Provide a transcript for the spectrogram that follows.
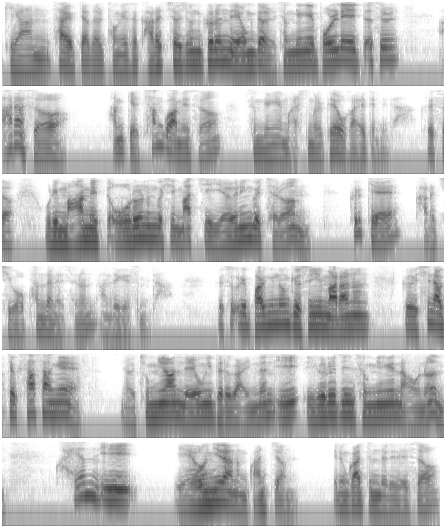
귀한 사역자들 통해서 가르쳐 준 그런 내용들, 성경의 본래의 뜻을 알아서 함께 참고하면서 성경의 말씀을 배워가야 됩니다. 그래서 우리 마음에 떠오르는 것이 마치 예언인 것처럼 그렇게 가르치고 판단해서는 안 되겠습니다. 그래서 우리 박인동 교수님이 말하는 그 신학적 사상에 중요한 내용이 들어가 있는 이 이그러진 성령에 나오는 과연 이 예언이라는 관점, 이런 관점들에 대해서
